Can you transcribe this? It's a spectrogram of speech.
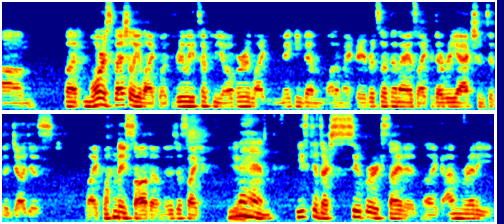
Um, but more especially, like what really took me over, like making them one of my favorites of the night, is like their reaction to the judges. Like when they saw them, it was just like, man, these kids are super excited. Like I'm ready.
